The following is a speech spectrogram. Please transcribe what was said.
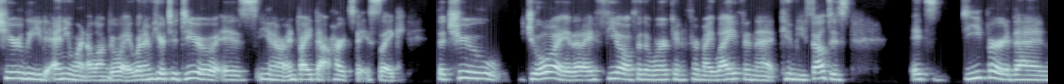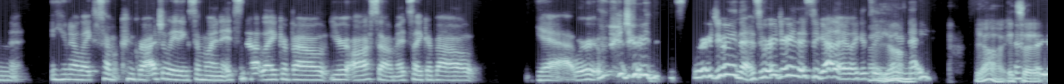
cheerlead anyone along the way. What i'm here to do is you know invite that heart space. Like the true joy that i feel for the work and for my life and that can be felt is it's deeper than you know, like some congratulating someone. It's not like about you're awesome. It's like about, yeah, we're we're doing this. We're doing this. We're doing this together. Like it's uh, a yeah. unite. Yeah, it's a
